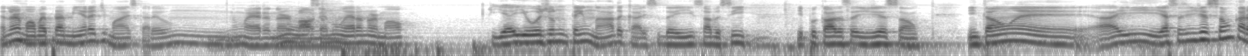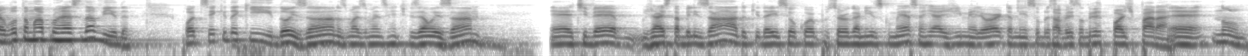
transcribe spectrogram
É normal, mas pra mim era demais, cara. Eu não... não era normal, Nossa, né? não mano? era normal. E aí hoje eu não tenho nada, cara, isso daí, sabe assim? E por causa dessa injeção. Então, é. Aí, essa injeção, cara, eu vou tomar pro resto da vida. Pode ser que daqui dois anos, mais ou menos, a gente fizer um exame, é, tiver já estabilizado, que daí seu corpo, seu organismo começa a reagir melhor também sobre essa Talvez questão. pre- pode parar. É, não,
